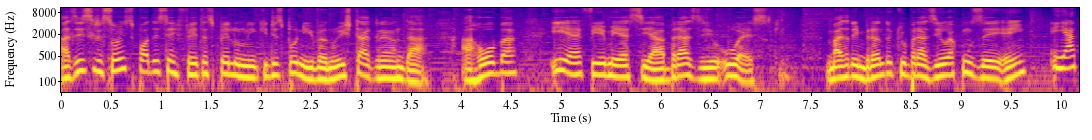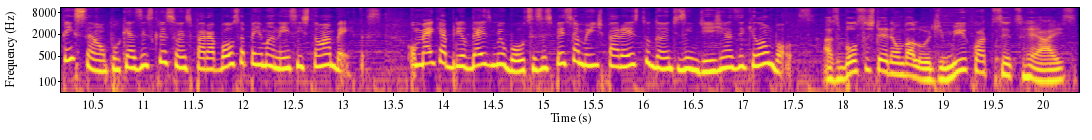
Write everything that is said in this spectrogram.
As inscrições podem ser feitas pelo link disponível no Instagram da arroba IFMSA Brasil UESC. Mas lembrando que o Brasil é com Z, hein? E atenção, porque as inscrições para a Bolsa Permanência estão abertas. O MEC abriu 10 mil bolsas especialmente para estudantes indígenas e quilombolas. As bolsas terão valor de R$ 1.400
